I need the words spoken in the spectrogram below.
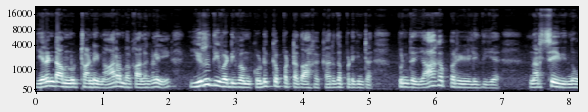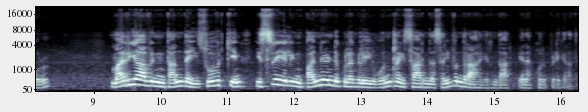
இரண்டாம் நூற்றாண்டின் ஆரம்ப காலங்களில் இறுதி வடிவம் கொடுக்கப்பட்டதாக கருதப்படுகின்ற புனித யாகப்பர் எழுதிய நற்செய்தி நூல் மரியாவின் தந்தை சுவக்கின் இஸ்ரேலின் பன்னிரண்டு குலங்களில் ஒன்றை சார்ந்த செல்வந்தராக இருந்தார் என குறிப்பிடுகிறது.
